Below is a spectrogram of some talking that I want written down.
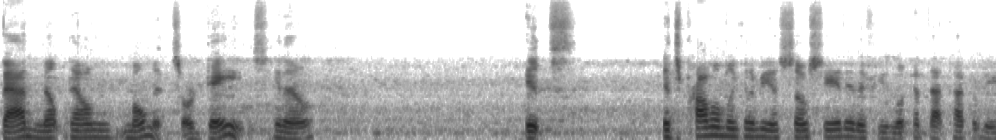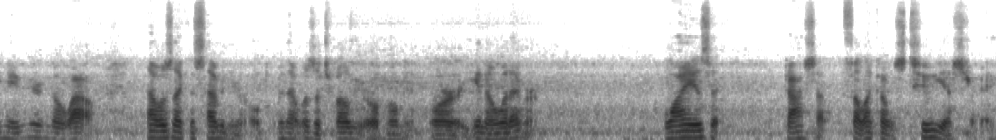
bad meltdown moments or days. You know, it's it's probably going to be associated if you look at that type of behavior and go, "Wow, that was like a seven-year-old, or that was a twelve-year-old moment, or you know, whatever." Why is it? gosh, I felt like I was two yesterday.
